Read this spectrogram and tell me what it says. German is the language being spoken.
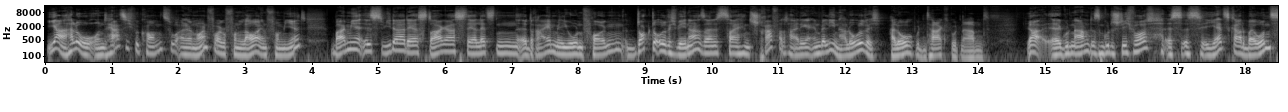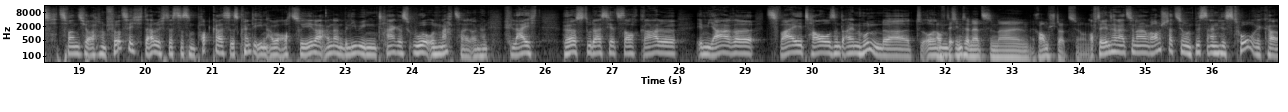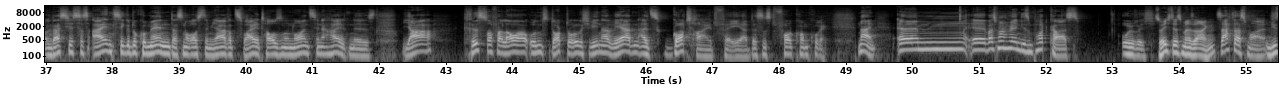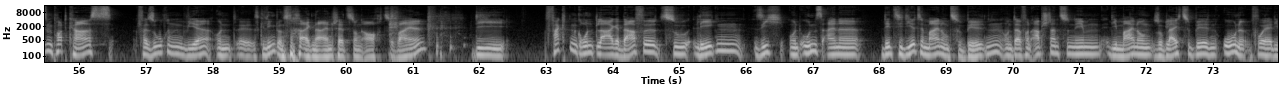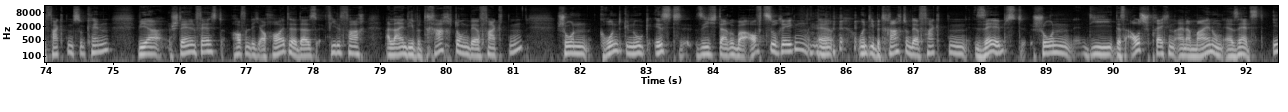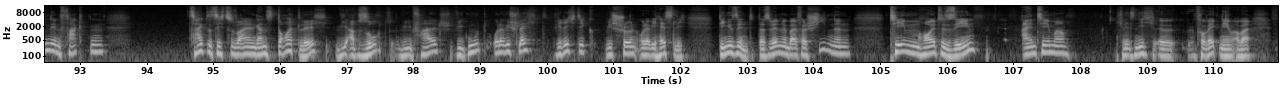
Ja, hallo und herzlich willkommen zu einer neuen Folge von Lauer informiert. Bei mir ist wieder der Stargast der letzten äh, drei Millionen Folgen, Dr. Ulrich Wehner, seines Zeichens Strafverteidiger in Berlin. Hallo Ulrich. Hallo, guten Tag, guten Abend. Ja, äh, guten Abend ist ein gutes Stichwort. Es ist jetzt gerade bei uns 20.48 Uhr. Dadurch, dass das ein Podcast ist, könnt ihr ihn aber auch zu jeder anderen beliebigen Tagesuhr und Nachtzeit anhören. Vielleicht hörst du das jetzt auch gerade im Jahre 2100. Und auf der internationalen Raumstation. Auf der internationalen Raumstation und bist ein Historiker. Und das hier ist das einzige Dokument, das noch aus dem Jahre 2019 erhalten ist. Ja, Christopher Lauer und Dr. Ulrich Wehner werden als Gottheit verehrt. Das ist vollkommen korrekt. Nein, ähm, äh, was machen wir in diesem Podcast? Ulrich. Soll ich das mal sagen? Sag das mal. In diesem Podcast versuchen wir, und äh, es gelingt uns nach eigener Einschätzung auch zuweilen, die Faktengrundlage dafür zu legen, sich und uns eine dezidierte Meinung zu bilden und davon Abstand zu nehmen, die Meinung sogleich zu bilden, ohne vorher die Fakten zu kennen. Wir stellen fest, hoffentlich auch heute, dass vielfach allein die Betrachtung der Fakten schon Grund genug ist, sich darüber aufzuregen äh, und die Betrachtung der Fakten selbst schon die, das Aussprechen einer Meinung ersetzt. In den Fakten zeigt es sich zuweilen ganz deutlich, wie absurd, wie falsch, wie gut oder wie schlecht, wie richtig, wie schön oder wie hässlich Dinge sind. Das werden wir bei verschiedenen Themen heute sehen. Ein Thema, ich will es nicht äh, vorwegnehmen, aber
